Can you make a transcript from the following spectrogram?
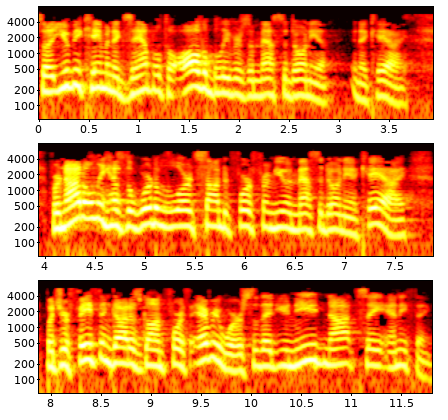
so that you became an example to all the believers of Macedonia and Achaia. For not only has the word of the Lord sounded forth from you in Macedonia and Achaia, but your faith in God has gone forth everywhere, so that you need not say anything.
